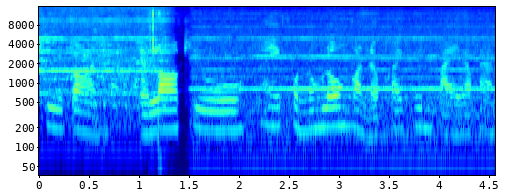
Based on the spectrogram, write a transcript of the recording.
คิวก่อน เดี๋ยวรอคิวให้คนโล่งๆก่อนแล้วค่อยขึ้นไปแล้วกัน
